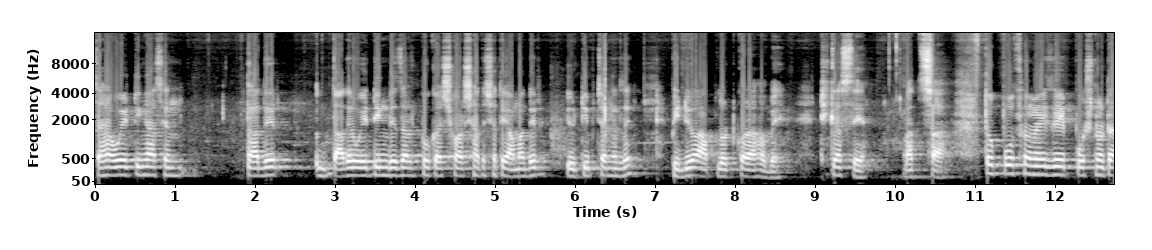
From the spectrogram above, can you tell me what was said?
যারা ওয়েটিং আছেন, তাদের তাদের ওয়েটিং রেজাল্ট প্রকাশ হওয়ার সাথে সাথে আমাদের ইউটিউব চ্যানেলে ভিডিও আপলোড করা হবে। ঠিক আছে? আচ্ছা। তো প্রথমে যে প্রশ্নটা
